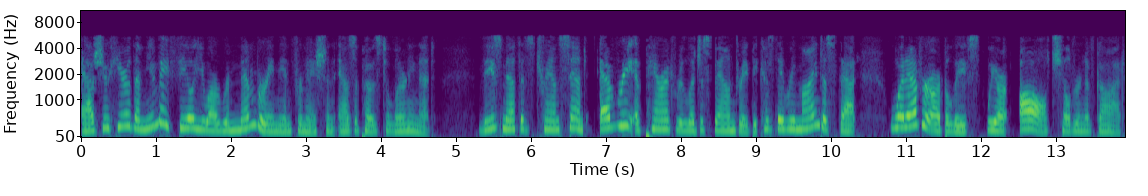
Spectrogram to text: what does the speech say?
As you hear them, you may feel you are remembering the information as opposed to learning it. These methods transcend every apparent religious boundary because they remind us that, whatever our beliefs, we are all children of God.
